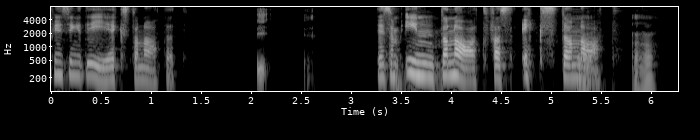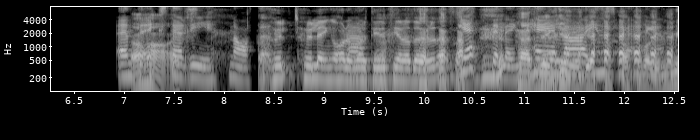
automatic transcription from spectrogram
finns inget i externatet. I- Det är som internat fast externat. Aha. Inte Aha, exterinatet. Hur, hur länge har du varit Ja. irriterad över det där? Jättelänge, Herregud, hela jag inspelningen.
